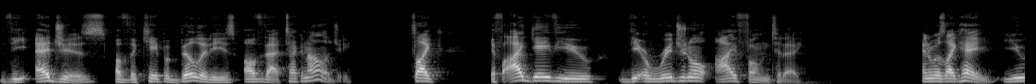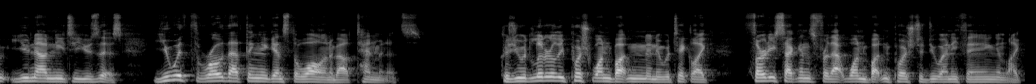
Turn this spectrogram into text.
the edges of the capabilities of that technology. It's like if I gave you the original iPhone today and was like, "Hey, you you now need to use this." You would throw that thing against the wall in about 10 minutes. Cuz you would literally push one button and it would take like 30 seconds for that one button push to do anything and like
